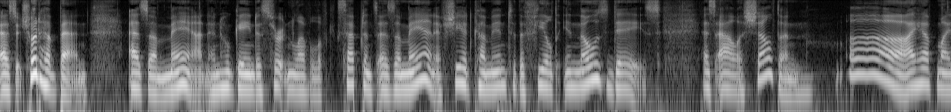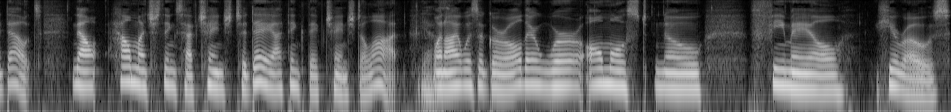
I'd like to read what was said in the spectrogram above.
as it should have been, as a man, and who gained a certain level of acceptance as a man. If she had come into the field in those days as Alice Sheldon, ah, I have my doubts. Now, how much things have changed today, I think they've changed a lot. Yes. When I was a girl, there were almost no female heroes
